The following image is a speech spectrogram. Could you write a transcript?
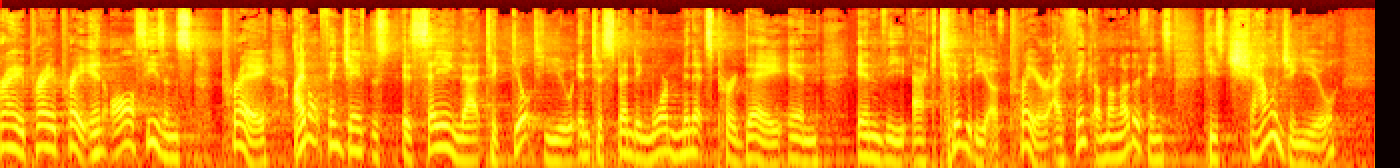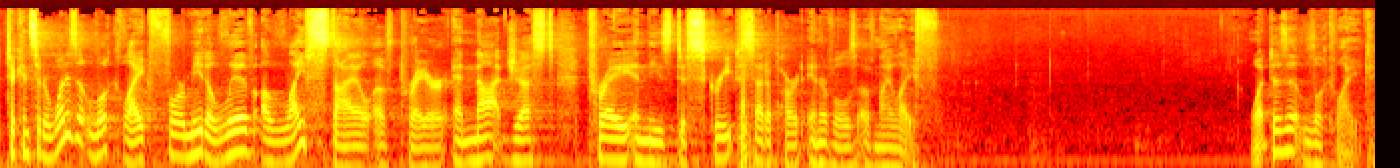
pray, pray, pray. In all seasons, pray. I don't think James is, is saying that to guilt you into spending more minutes per day in, in the activity of prayer. I think, among other things, he's challenging you to consider what does it look like for me to live a lifestyle of prayer and not just pray in these discrete, set apart intervals of my life? What does it look like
